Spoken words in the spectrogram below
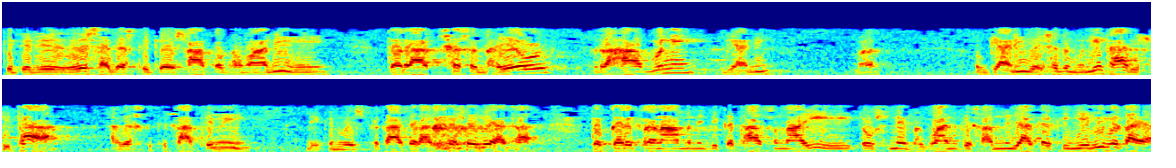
कि तेरे ऋष अगस्त के साप भवानी तो राक्षस भयो, रहा मुनि, ज्ञानी। बस। तो ज्ञानी वैसे तो मुनि था, ऋषि था, अगस्त के साथ में लेकिन वो इस प्रकार से राक्षस हो गया था। तो कर प्रणाम ने जो कथा सुनाई तो उसने भगवान के सामने जाकर के ये भी बताया,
